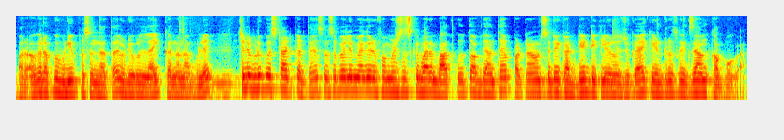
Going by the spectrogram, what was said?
और अगर आपको वीडियो पसंद आता है वीडियो को लाइक करना ना भूले। चलिए वीडियो को स्टार्ट करते हैं। सबसे पहले मैं अगर इन्फॉर्मेशन के बारे में बात करूँ तो आप जानते हैं पटना यूनिवर्सिटी का डेट डिक्लेयर हो चुका है कि इंट्रेंस का एग्ज़ाम कब होगा।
